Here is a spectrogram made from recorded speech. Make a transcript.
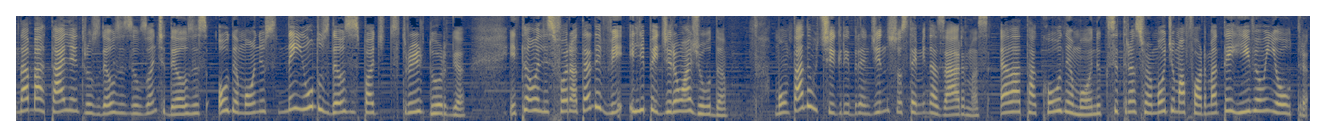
Na batalha entre os deuses e os antideuses ou demônios, nenhum dos deuses pode destruir Durga. Então eles foram até Devi e lhe pediram ajuda. Montada um tigre e brandindo suas temidas armas, ela atacou o demônio que se transformou de uma forma terrível em outra,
